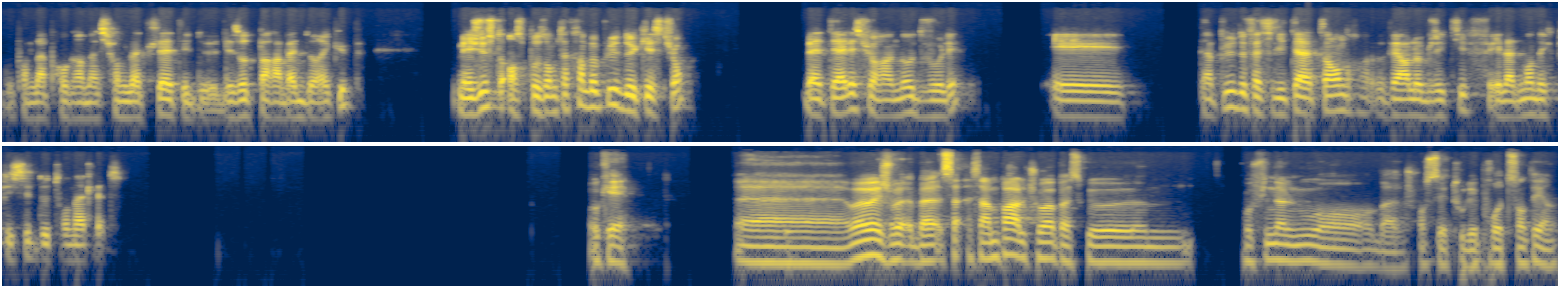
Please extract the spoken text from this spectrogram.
dépend de la programmation de l'athlète et des autres paramètres de récup. Mais juste en se posant peut-être un peu plus de questions, ben, tu es allé sur un autre volet et tu as plus de facilité à tendre vers l'objectif et la demande explicite de ton athlète. Ok. Euh, ouais, ouais, je, bah, ça, ça, me parle, tu vois, parce que au final, nous, bah, je pense que c'est tous les pros de santé. Hein.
